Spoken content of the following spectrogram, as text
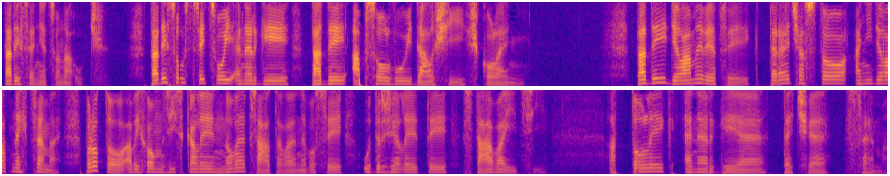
tady se něco nauč. Tady soustřeď svoji energii, tady absolvuj další školení. Tady děláme věci, které často ani dělat nechceme, proto, abychom získali nové přátele nebo si udrželi ty stávající. A tolik energie teče sem.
